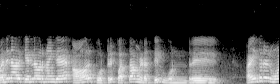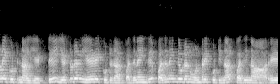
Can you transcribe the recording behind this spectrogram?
பதினாறுக்கு என்ன வரணும் இங்கே? ஆறு போட்டு பத்தாம் இடத்தில் ஒன்று. ஐந்துடன் மூணை கூட்டினால் எட்டு எட்டுடன் ஏழை கூட்டினால் பதினைந்து பதினைந்துடன் ஒன்றை கூட்டினால் பதினாறு.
